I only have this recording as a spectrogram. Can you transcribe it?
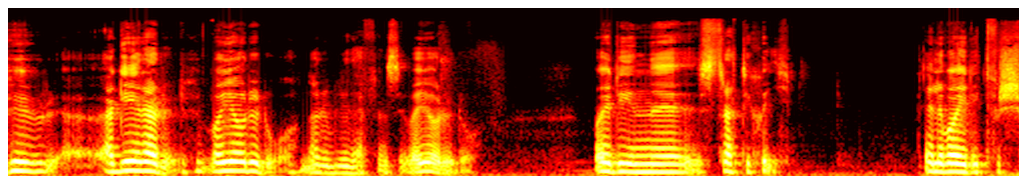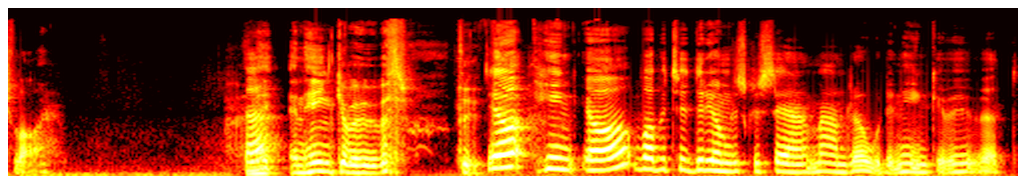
hur agerar du? Vad gör du då när du blir defensiv? Vad gör du då? Vad är din eh, strategi? Eller vad är ditt försvar? En, en hink över huvudet. Typ. Ja, hink, ja, vad betyder det om du skulle säga med andra ord en hink över huvudet?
